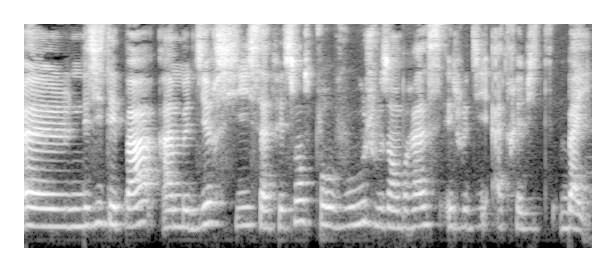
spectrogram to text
Euh, n'hésitez pas à me dire si ça fait sens pour vous, je vous embrasse et je vous dis à très vite. Bye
